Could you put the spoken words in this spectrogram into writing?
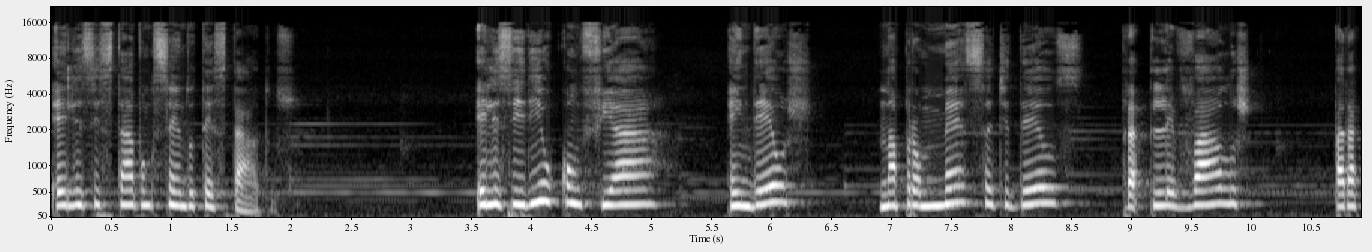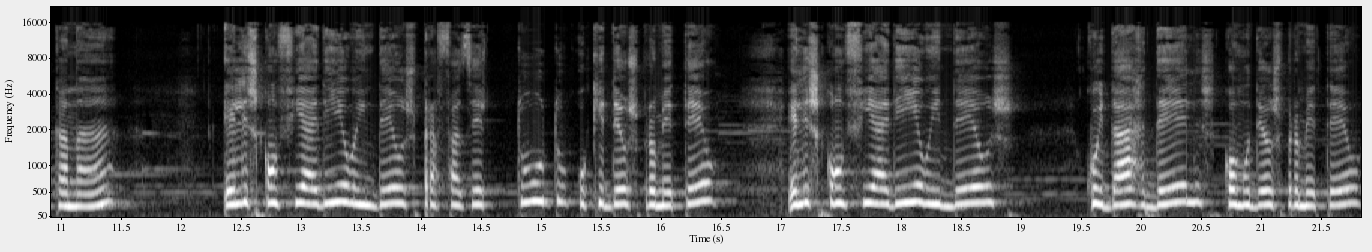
eles estavam sendo testados. Eles iriam confiar em Deus, na promessa de Deus para levá-los para Canaã. Eles confiariam em Deus para fazer tudo o que Deus prometeu? Eles confiariam em Deus, cuidar deles como Deus prometeu?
